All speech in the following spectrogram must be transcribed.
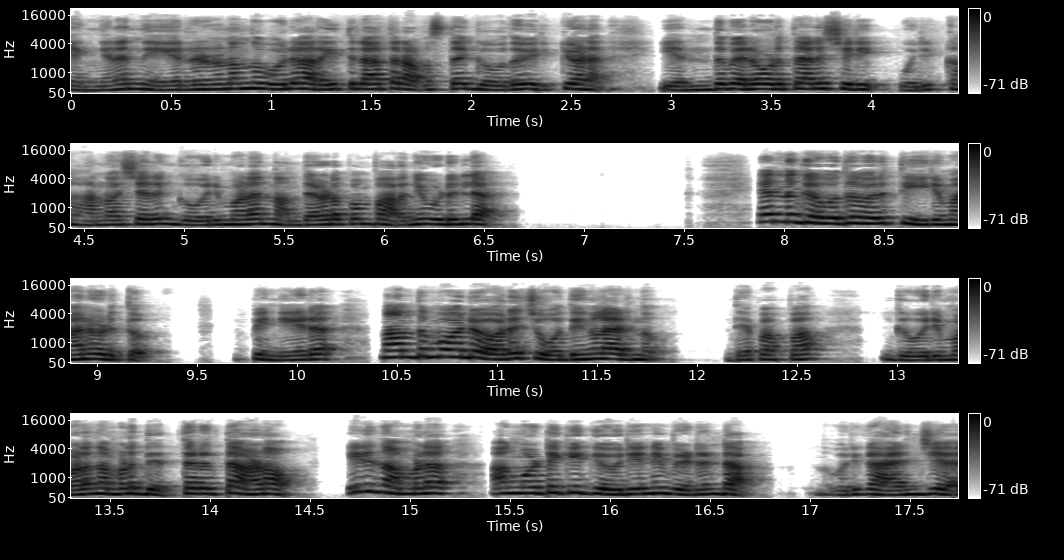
എങ്ങനെ നേരിടണം എന്ന് പോലും അറിയത്തില്ലാത്തൊരവസ്ഥ ഗൗതം ഇരിക്കുകയാണ് എന്ത് വില കൊടുത്താലും ശരി ഒരു കാരണവശാലും ഗൗരിമോളെ നന്ദയോടൊപ്പം പറഞ്ഞു വിടില്ല. എന്ന് ഗൗതം ഒരു തീരുമാനം എടുത്തു. പിന്നീട് നന്ദമോന്റെ ഓരോ ചോദ്യങ്ങളായിരുന്നു. ഇതേ പപ്പ ഗൗരിമോളെ നമ്മൾ ദത്തെടുത്താണോ? ഇനി നമ്മൾ അങ്ങോട്ടേക്ക് ഗൗരിനെ വിടണ്ട. ഒരു കാര്യം ചെയ്യ.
